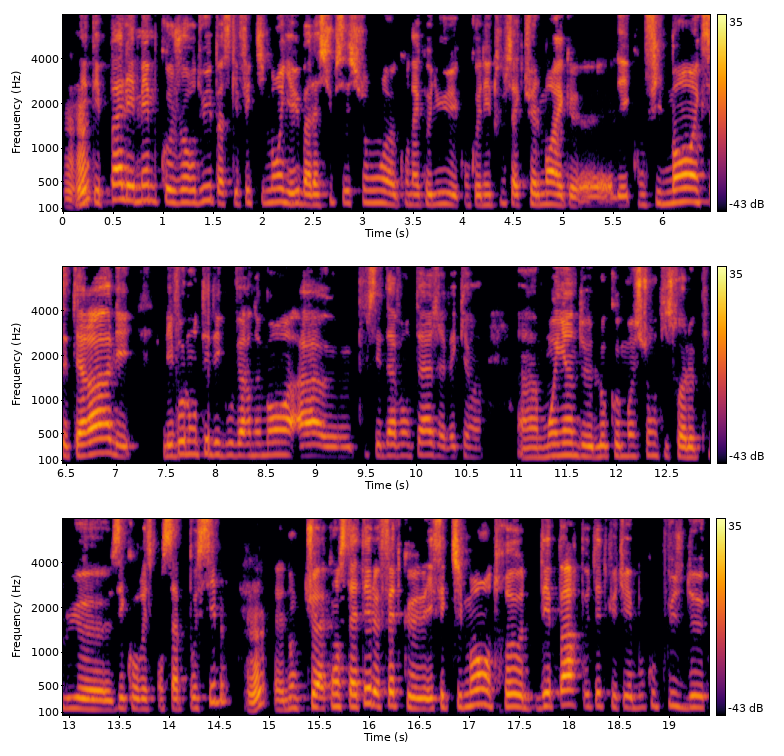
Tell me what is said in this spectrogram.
mhm. n'étaient pas les mêmes qu'aujourd'hui parce qu'effectivement il y a eu bah, la succession euh, qu'on a connue et qu'on connaît tous actuellement avec euh, les confinements, etc. Les, les volontés des gouvernements à euh, pousser davantage avec un, un, moyen de locomotion qui soit le plus éco-responsable possible. Mhm. donc tu as constaté le fait que effectivement entre au départ peut-être que tu avais beaucoup plus de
